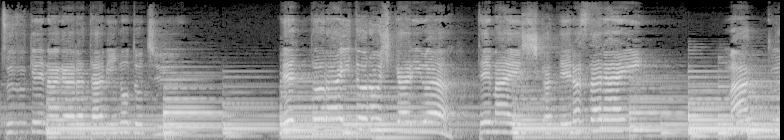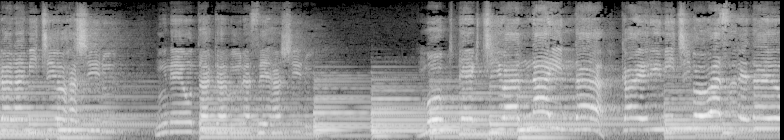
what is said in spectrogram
続けながら旅の途中。ヘッドライトの光は手前しか照らさない。真っ暗な道を走る。胸を高ぶらせ走る。目的地はないんだ。帰り道も忘れたよ。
